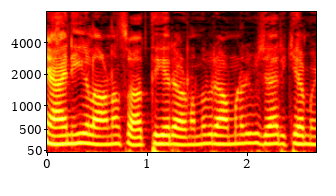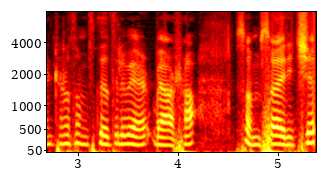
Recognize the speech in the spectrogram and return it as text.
ജ്ഞാനികളാണ് സാത്വികരാണെന്ന് ബ്രാഹ്മണർ വിചാരിക്കാൻ വേണ്ടിയിട്ടാണ് സംസ്കൃതത്തിൽ ഭാഷ സംസാരിച്ച്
